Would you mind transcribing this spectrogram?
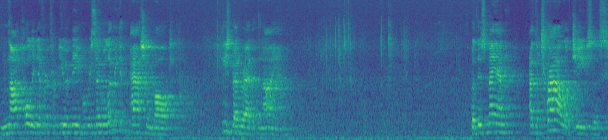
Not wholly different from you and me when we say, well, let me get the pastor involved. He's better at it than I am. But this man at the trial of Jesus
